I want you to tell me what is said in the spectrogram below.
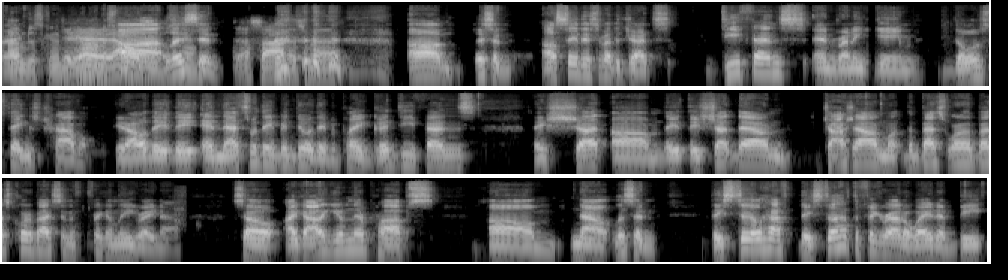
I'm just going to be yeah, honest. Uh, listen, that's honest, man. um, listen, I'll say this about the Jets: defense and running game; those things travel. You know, they they and that's what they've been doing. They've been playing good defense. They shut um they they shut down Josh Allen, the best one of the best quarterbacks in the freaking league right now. So I got to give them their props. Um, now listen, they still have they still have to figure out a way to beat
